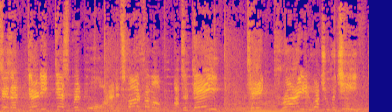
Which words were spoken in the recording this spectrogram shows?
This is a dirty, desperate war, and it's far from over. But today, take pride in what you've achieved.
